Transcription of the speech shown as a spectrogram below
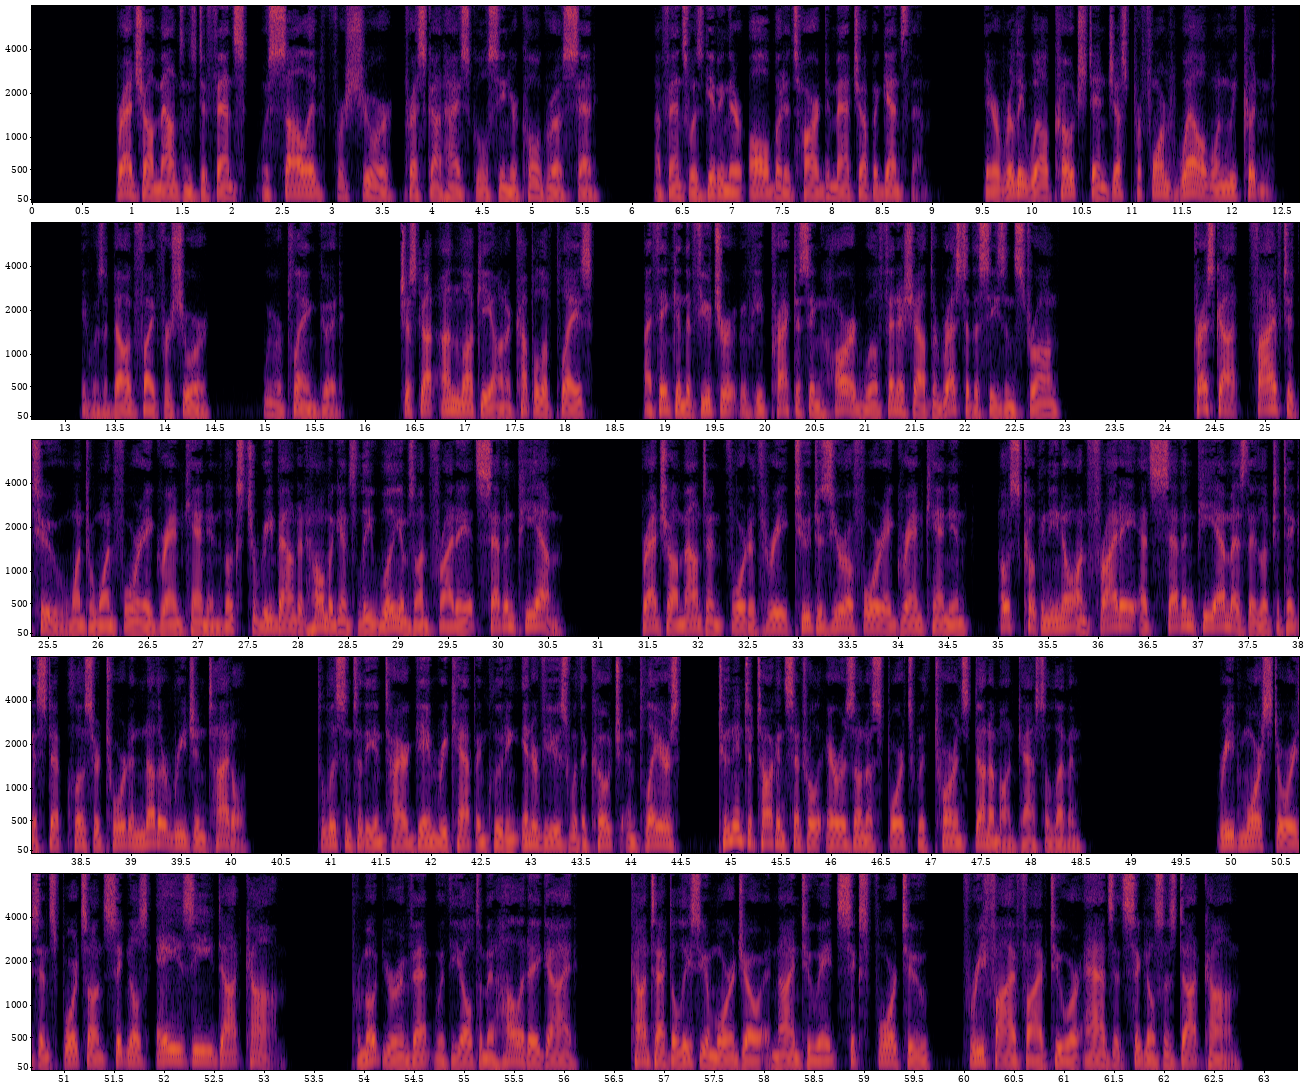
Bradshaw Mountain's defense was solid for sure, Prescott High School senior Cole Gross said. Offense was giving their all but it's hard to match up against them. They are really well coached and just performed well when we couldn't. It was a dogfight for sure. We were playing good. Just got unlucky on a couple of plays. I think in the future, if he's practicing hard, we'll finish out the rest of the season strong. Prescott, 5-2, 1-1 4A Grand Canyon looks to rebound at home against Lee Williams on Friday at 7 p.m. Bradshaw Mountain, 4-3, 2-0 4A Grand Canyon, hosts Coconino on Friday at 7 p.m. as they look to take a step closer toward another region title. To listen to the entire game recap including interviews with the coach and players, tune in to Talkin' Central Arizona Sports with Torrance Dunham on Cast 11. Read more stories and sports on signalsaz.com. Promote your event with the Ultimate Holiday Guide. Contact Alicia Morajo at 928-642-3552 or ads at signalsaz.com.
